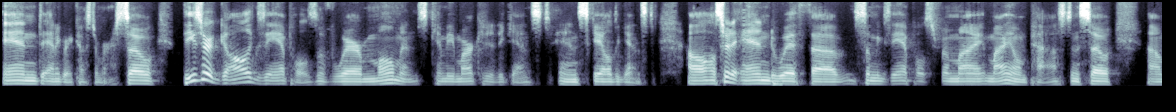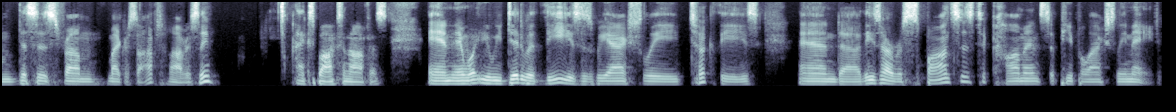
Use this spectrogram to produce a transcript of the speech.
and and a great customer. So these are all examples of where moments can be marketed against and scaled against. I'll, sort of end with uh, some examples from my my own past. And so um, this is from Microsoft, obviously. Xbox and Office. And, and what we did with these is we actually took these and uh, these are responses to comments that people actually made.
